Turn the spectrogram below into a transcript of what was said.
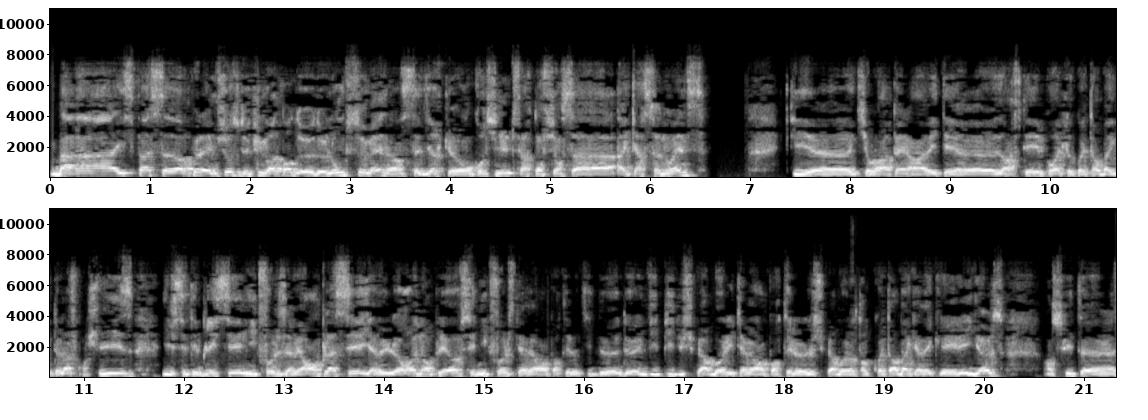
Bah, il se passe un peu la même chose depuis maintenant de, longues semaines, hein. c'est-à-dire qu'on continue de faire confiance à, à Carson Wentz qui, euh, qui on le rappelle, hein, avait été euh, drafté pour être le quarterback de la franchise. Il s'était blessé, Nick Foles l'avait remplacé. Il y avait eu le run en playoff, c'est Nick Foles qui avait remporté le titre de, MVP du Super Bowl et qui avait remporté le, Super Bowl en tant que quarterback avec les, les Eagles. Ensuite, euh,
